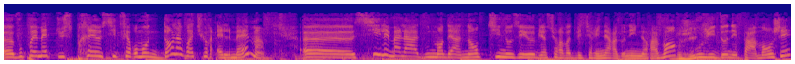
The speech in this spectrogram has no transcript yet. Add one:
Euh, vous pouvez mettre du spray aussi de phéromones dans la voiture elle-même. S'il est malade, vous demandez un anti-nauséeux, bien sûr, à votre vétérinaire à donner une heure avant. Logique. Vous lui donnez pas à manger.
